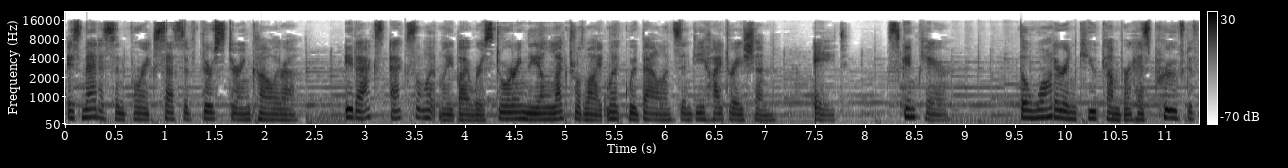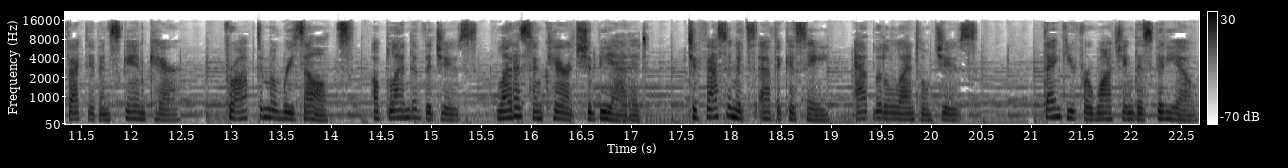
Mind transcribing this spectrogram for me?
is medicine for excessive thirst during cholera. It acts excellently by restoring the electrolyte liquid balance and dehydration. 8. Skincare. The water in cucumber has proved effective in skincare. For optimal results, a blend of the juice, lettuce and carrot should be added. To fasten its efficacy, add little lentil juice. Thank you for watching this video.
